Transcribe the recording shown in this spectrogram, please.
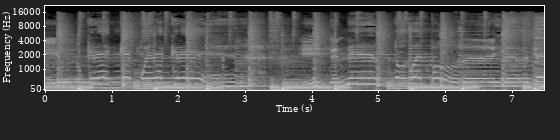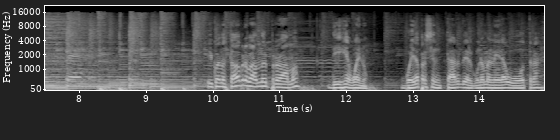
Y uno cree que puede creer y tener todo el poder y de repente Y cuando estaba preparando el programa, dije, bueno, voy a presentar de alguna manera u otra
